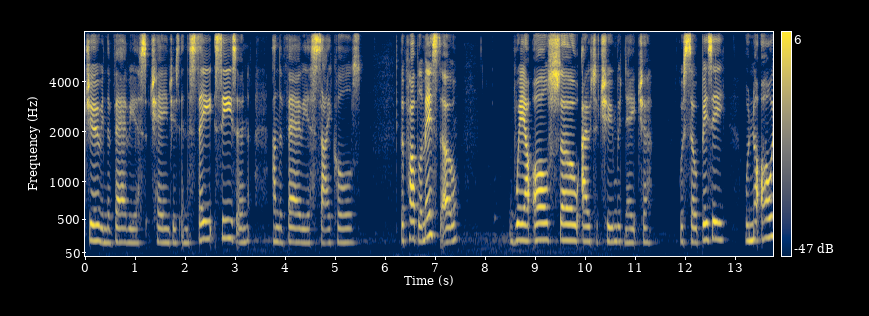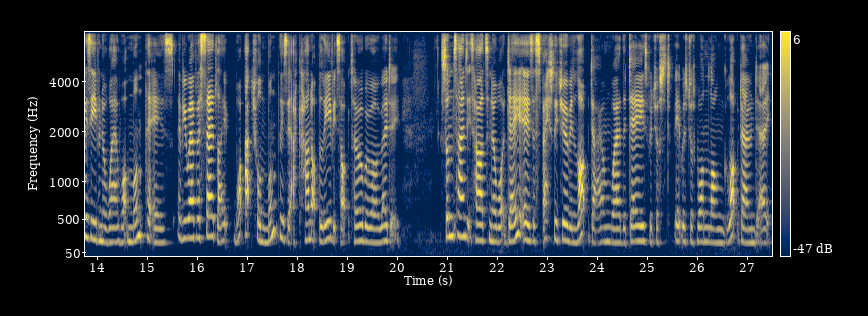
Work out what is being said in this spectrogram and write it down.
during the various changes in the se- season and the various cycles. The problem is, though, we are all so out of tune with nature. We're so busy, we're not always even aware what month it is. Have you ever said, like, what actual month is it? I cannot believe it's October already. Sometimes it's hard to know what day it is, especially during lockdown, where the days were just, it was just one long lockdown day.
